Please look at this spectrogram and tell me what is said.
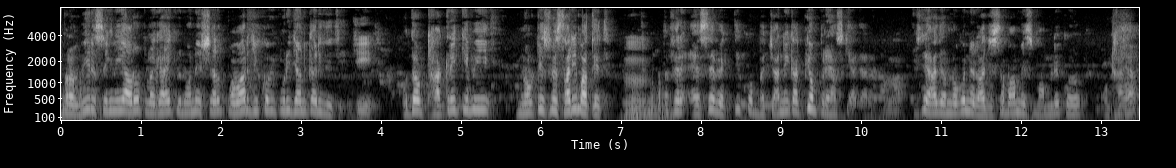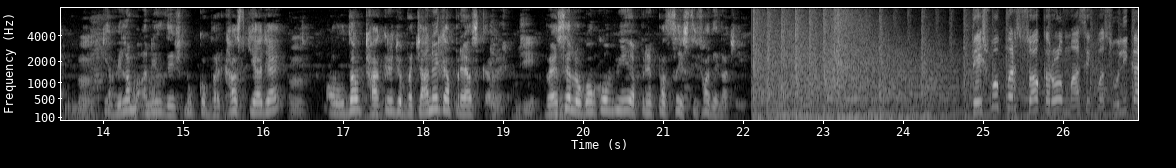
प्रवीर सिंह ने आरोप लगाया कि उन्होंने शरद पवार जी को भी पूरी जानकारी दी थी। जी। उद्धव ठाकरे की भी नोटिस में सारी बातें थी। हम्म। तो फिर ऐसे व्यक्ति को बचाने का क्यों प्रयास किया जा रहा है? इसलिए आज हम लोगों ने राज्यसभा में इस मामले को उठाया कि अविलंब अनिल देशमुख को बर्खास्त किया जाए। और उद्धव ठाकरे जो बचाने का प्रयास कर रहे हैं जी। वैसे लोगों को भी अपने पद से इस्तीफा देना चाहिए। देशमुख पर 100 करोड़ मासिक वसूली का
